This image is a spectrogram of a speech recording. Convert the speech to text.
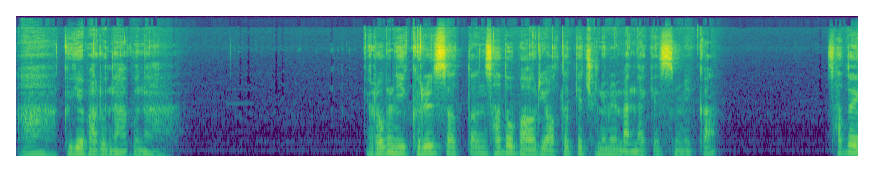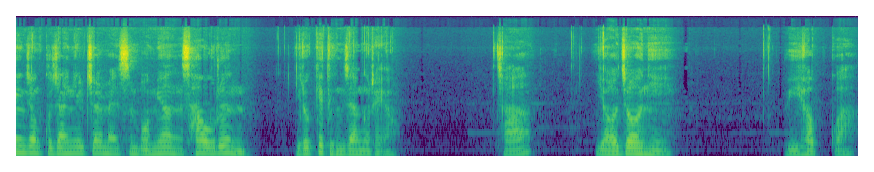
아, 그게 바로 나구나. 여러분, 이 글을 썼던 사도 바울이 어떻게 주님을 만났겠습니까? 사도행전 9장 1절 말씀 보면 사울은 이렇게 등장을 해요. 자, 여전히 위협과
